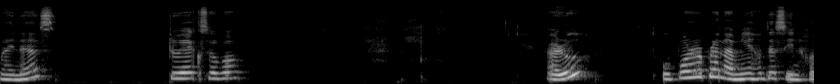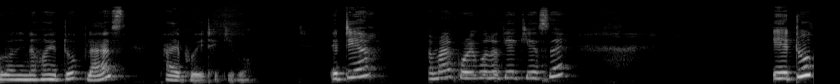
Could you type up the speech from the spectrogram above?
মাইনাছ টু এক্স হ'ব। আৰু ওপৰৰ পৰা নামি আহোঁতে চিন সলনি নহয় এইটো প্লাছ ফাইভ হৈ থাকিব। এতিয়া আমাৰ কৰিবলগীয়া কি আছে? এইটোক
